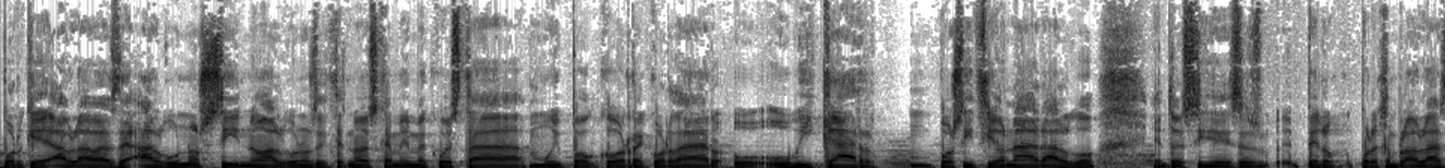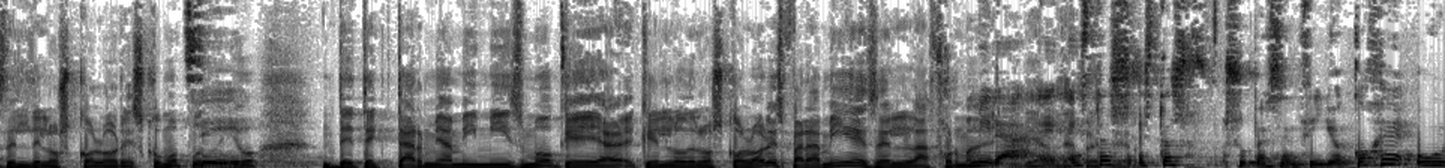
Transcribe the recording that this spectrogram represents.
Porque hablabas de, algunos sí, ¿no? Algunos dicen, no, es que a mí me cuesta muy poco recordar, ubicar, posicionar algo. Entonces, sí, eso pero por ejemplo, hablabas del de los colores. ¿Cómo puedo yo detectarme a mí mismo que, que, lo de los colores para mí es la forma Mira, de esto, es, esto es súper sencillo. Coge un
